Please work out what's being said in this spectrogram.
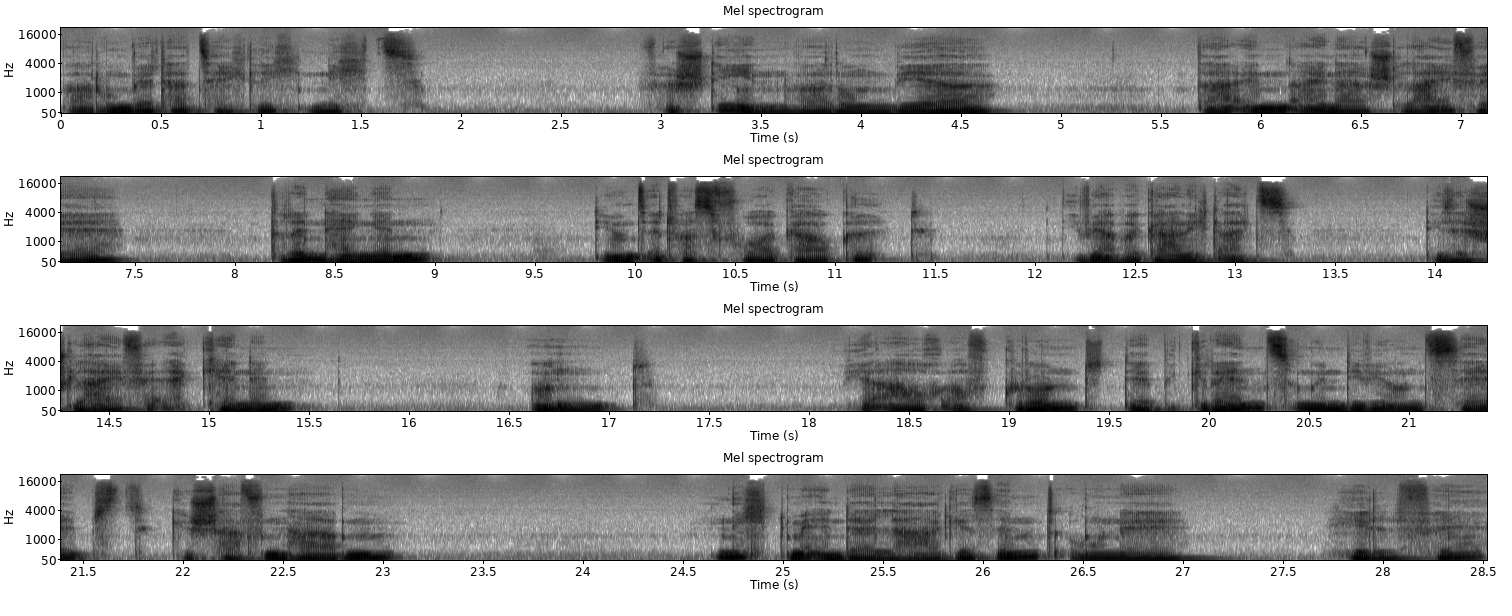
warum wir tatsächlich nichts verstehen, warum wir da in einer Schleife drin hängen, die uns etwas vorgaukelt, die wir aber gar nicht als diese Schleife erkennen und wir auch aufgrund der Begrenzungen, die wir uns selbst geschaffen haben, nicht mehr in der Lage sind, ohne Hilfe,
